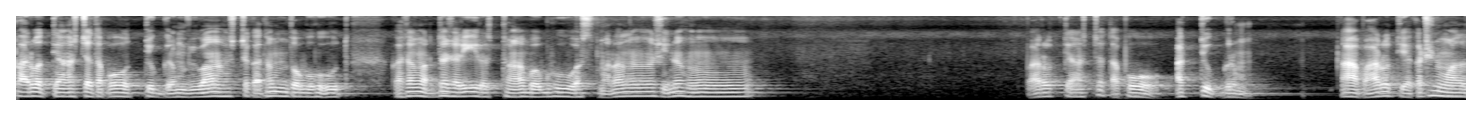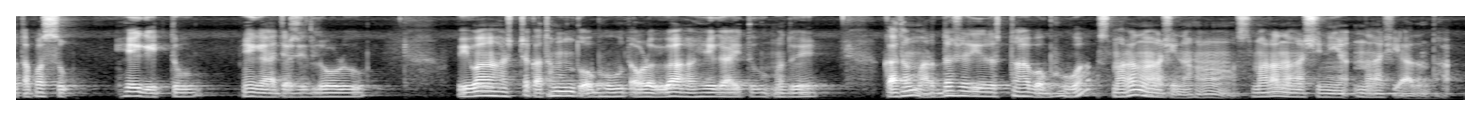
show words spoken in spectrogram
ಪಾರ್ವತ್ಯಾಶ್ಚ ತಪೋತ್ಯುಗ್ರಂ ವಿವಾಹಶ್ಚ ಕಥಂ ತ್ವಭೂತ್ ಕಥಮರ್ಧಶರೀರಸ್ಥ ಬಭೂವ ಸ್ಮರನಾಶಿನಃ ಪಾರ್ವತ್ಯಾಶ್ಚ ತಪೋ ಅತ್ಯುಗ್ರಂ. ಆ ಪಾರ್ವತಿಯ ಕಠಿಣವಾದ ತಪಸ್ಸು ಹೇಗೆ ಇತ್ತು? ಹೇಗೆ ಆಚರಿಸಿದ್ಲೋಳು ವಿವಾಹಶ್ಚ ಕಥಂ ತ್ವಭೂತ್ ಅವಳ ವಿವಾಹ ಹೇಗಾಯಿತು ಮದುವೆ? ಕಥಂ ಅರ್ಧ ಶರೀರಸ್ಥ ಬಭೂವ ಸ್ಮರನಾಶಿನಃ ಸ್ಮರನಾಶಿನಿಯ ನಾಶಿಯಾದಂತಹ.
